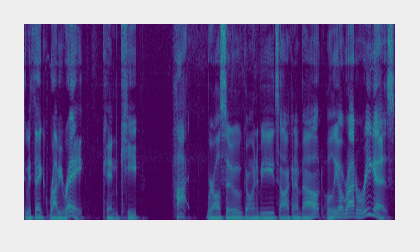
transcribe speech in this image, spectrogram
do we think Robbie Ray can keep hot? We're also going to be talking about Julio Rodriguez.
